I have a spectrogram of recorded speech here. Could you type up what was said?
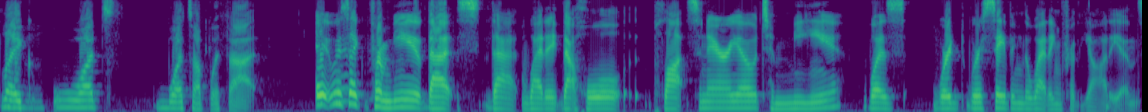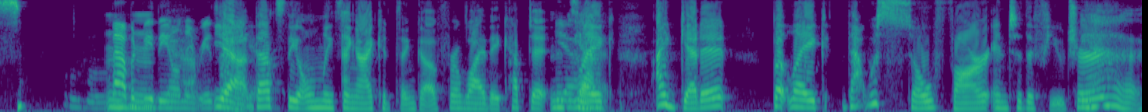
Like Mm-hmm. what's what's up with that? It was like for me that that wedding, that whole plot scenario to me was we're we're saving the wedding for the audience. Mm-hmm. That would be the only reason. Yeah, that's the only thing I could think of for why they kept it. And it's like, I get it, but like that was so far into the future Yeah.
